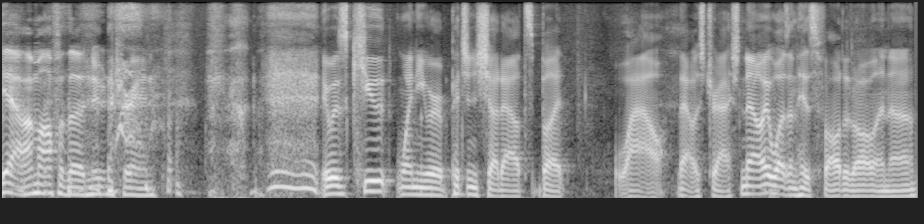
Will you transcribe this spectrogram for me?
Yeah, I'm off of the Newton train. It was cute when you were pitching shutouts, but Wow, that was trash. No, it wasn't his fault at all, and uh,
